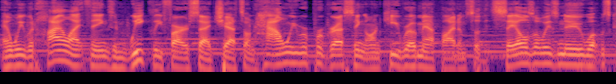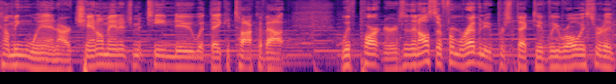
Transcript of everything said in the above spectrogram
and we would highlight things in weekly fireside chats on how we were progressing on key roadmap items so that sales always knew what was coming when, our channel management team knew what they could talk about with partners. And then also from a revenue perspective, we were always sort of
